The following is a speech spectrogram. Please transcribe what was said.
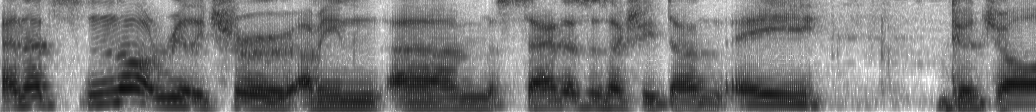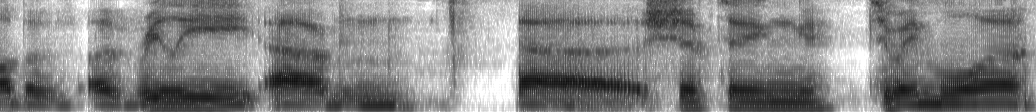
and that's not really true. I mean, um, Sanders has actually done a good job of of really um, uh, shifting to a more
